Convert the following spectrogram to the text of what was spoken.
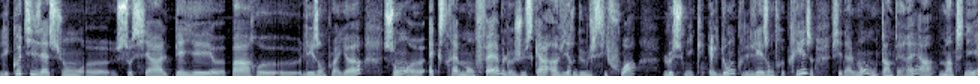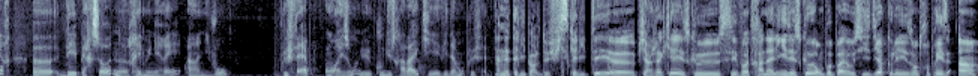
les cotisations euh, sociales payées euh, par euh, les employeurs sont extrêmement faibles, jusqu'à 1,6 fois le SMIC. Et donc, les entreprises, finalement, ont intérêt à maintenir des personnes rémunérées à un niveau plus faible en raison du coût du travail qui est évidemment plus faible. Nathalie parle de fiscalité. Euh, Pierre Jacquet, est-ce que c'est votre analyse? Est-ce qu'on ne peut pas aussi se dire que les entreprises, un,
